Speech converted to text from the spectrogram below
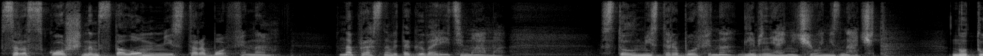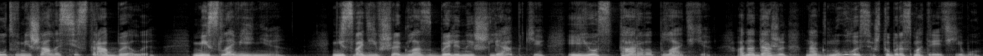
с роскошным столом мистера Боффина. Напрасно вы так говорите, мама. Стол мистера Боффина для меня ничего не значит. Но тут вмешалась сестра Беллы, мисс Лавиния, не сводившая глаз с Беллиной шляпки и ее старого платья. Она даже нагнулась, чтобы рассмотреть его.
